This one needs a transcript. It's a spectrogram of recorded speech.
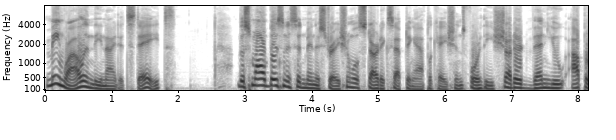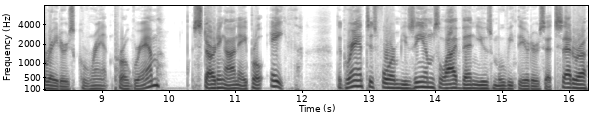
Meanwhile, in the United States, the Small Business Administration will start accepting applications for the Shuttered Venue Operators Grant Program starting on April 8th. The grant is for museums, live venues, movie theaters, etc.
